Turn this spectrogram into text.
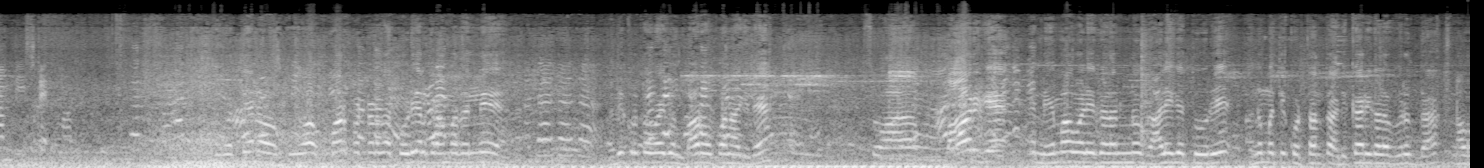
ನಮ್ದು ಇಷ್ಟೇ. ಇವತ್ತೇನು ಕುಮಾರಪಟ್ಟಣದ ಕೊಡಿಯಲ್ ಗ್ರಾಮದಲ್ಲಿ ಅಧಿಕೃತವಾಗಿ ಒಂದು ಬಾರ್ ಓಪನ್ ಆಗಿದೆ. ಸೊ ಆ ಬಾರ್ಗೆ ನಿಯಮಾವಳಿಗಳನ್ನು ಗಾಳಿಗೆ ತೂರಿ ಅನುಮತಿ ಕೊಟ್ಟಂಥ ಅಧಿಕಾರಿಗಳ ವಿರುದ್ಧ ನಾವು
